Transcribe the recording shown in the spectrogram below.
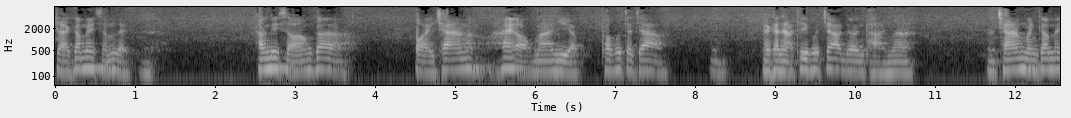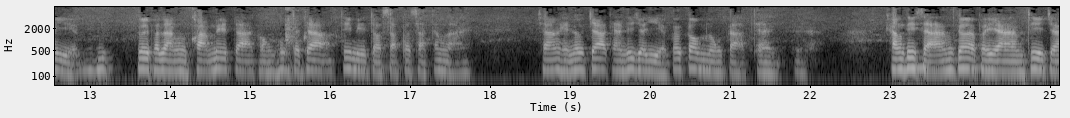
แต่ก็ไม่สำเร็จ รั้งที่สองก็ปล่อยช้างให้ออกมาเหยียบพระพุทธเจ้า ในขณะที่พระเจ้าเดินผ่านมา ช้างมันก็ไม่เหยียบด้วยพลังความเมตตาของพระพุทธเจ้าที่มีต่อสรรพสัตว์ทั้งหลาย ช้างเห็นพระเจ้าแทนที่จะเหยียบก็ก้มลงกราบแทน ครั้งที่สามก็พยายามที่จะ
